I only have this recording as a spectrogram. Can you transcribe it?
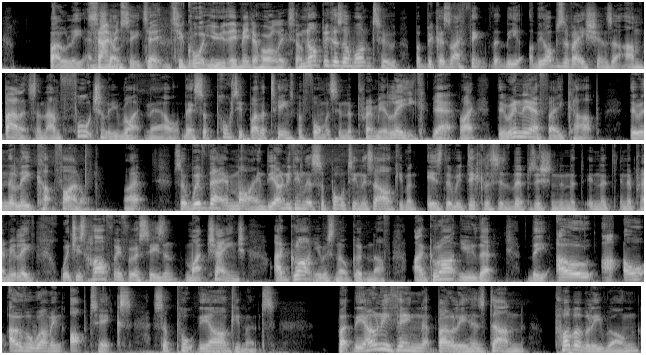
Boehly and Simon, Chelsea. to, to quote you, they made a Horlicks of Not it. because I want to, but because I think that the the observations are unbalanced, and unfortunately, right now they're supported by the team's performance in the Premier League. Yeah. right. They're in the FA Cup. They're in the League Cup final. Right. So with that in mind, the only thing that's supporting this argument is the ridiculousness of their position in the in the in the Premier League, which is halfway through a season might change. I grant you it's not good enough. I grant you that the o- uh, o- overwhelming optics support the argument. But the only thing that Boehly has done probably wrong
